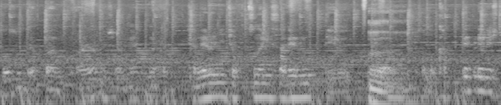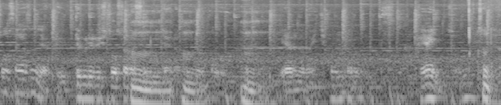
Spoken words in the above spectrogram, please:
そうするとやっぱあれなんでしょうね。なんかチャンネルに直つなぎされるっていう、うん。その買ってくれる人を探すんじゃなくて売ってくれる人を探すみたいなことをこうんうやるのが一番多分早いんでしょうね。そうだよね。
